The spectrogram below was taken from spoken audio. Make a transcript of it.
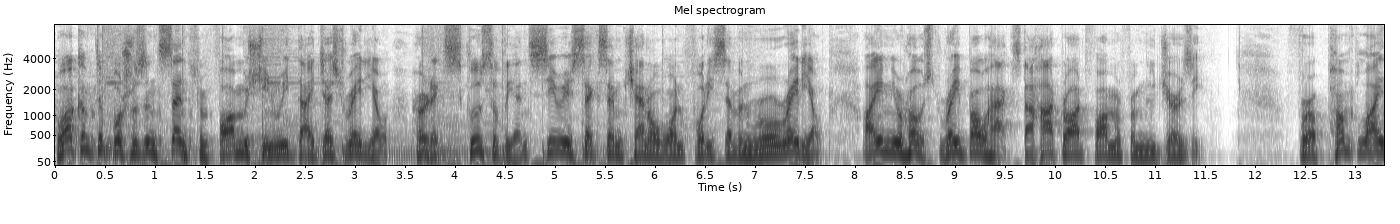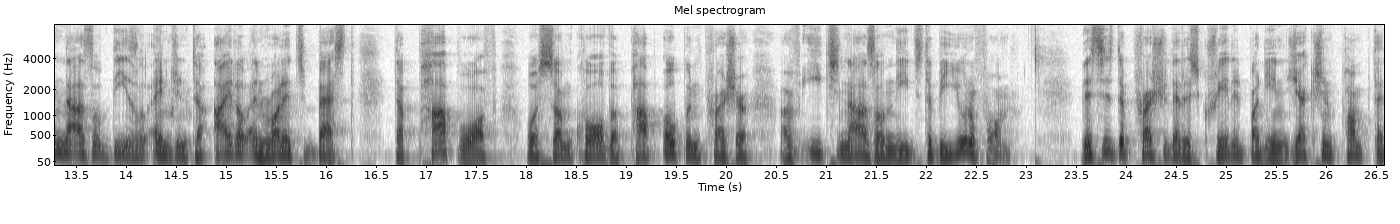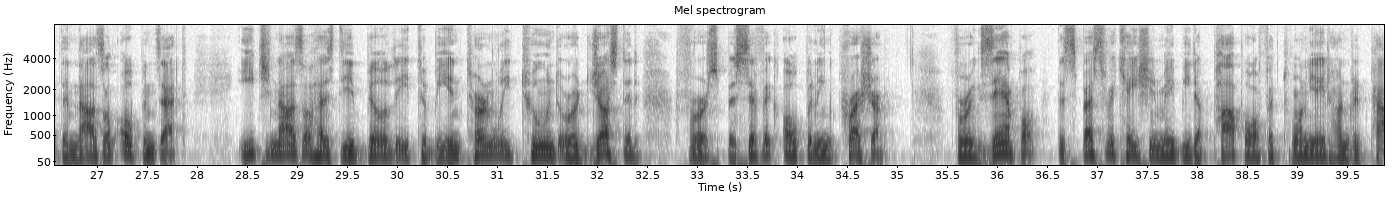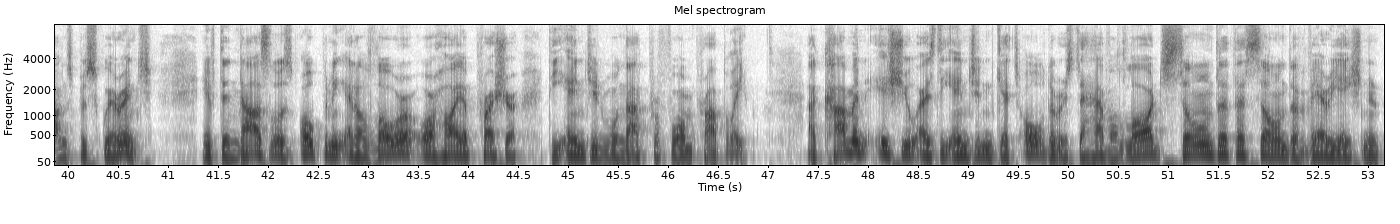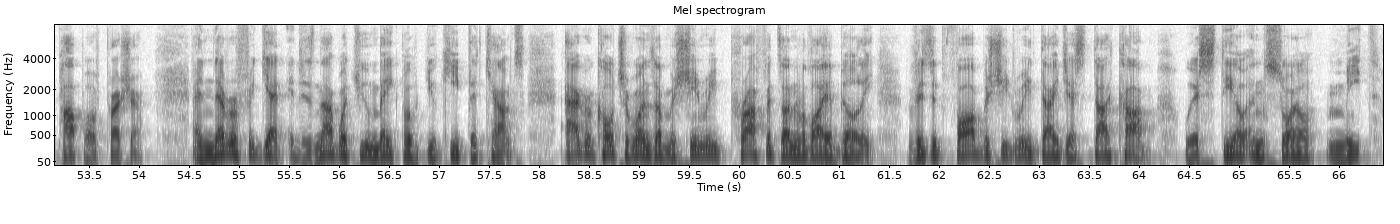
Welcome to Bushels and Cents from Farm Machinery Digest Radio, heard exclusively on Sirius XM Channel 147 Rural Radio. I am your host, Ray Bohacz, the hot rod farmer from New Jersey. For a pump line nozzle diesel engine to idle and run its best, the pop off, or some call the pop open pressure, of each nozzle needs to be uniform. This is the pressure that is created by the injection pump that the nozzle opens at. Each nozzle has the ability to be internally tuned or adjusted for a specific opening pressure. For example, the specification may be to pop off at 2,800 pounds per square inch. If the nozzle is opening at a lower or higher pressure, the engine will not perform properly. A common issue as the engine gets older is to have a large cylinder to cylinder variation in pop off pressure. And never forget, it is not what you make, but what you keep that counts. Agriculture runs on machinery, profits on reliability. Visit farmmachinerydigest.com, where steel and soil meet.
